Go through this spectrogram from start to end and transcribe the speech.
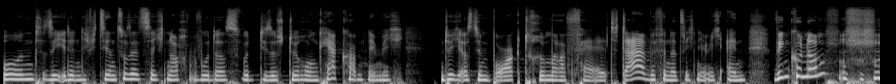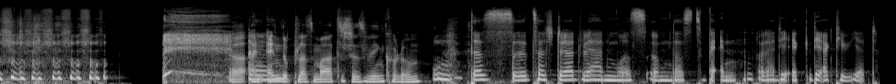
Und sie identifizieren zusätzlich noch, wo das, wo diese Störung herkommt, nämlich natürlich aus dem Borg-Trümmerfeld. Da befindet sich nämlich ein Vinculum. ein ähm, endoplasmatisches Vinculum. Das äh, zerstört werden muss, um das zu beenden oder de deaktiviert.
